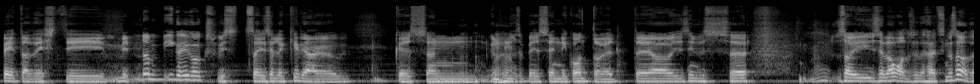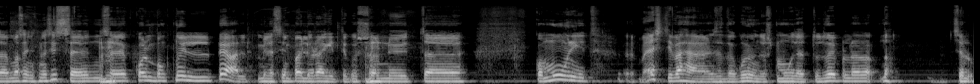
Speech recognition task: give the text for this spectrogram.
beeta testi, no iga, igaüks vist sai selle kirja, kes on, kellel on see BSN-i konto, et ja siis äh, sai selle avalduse teha, et sinna saada ja ma sain sinna sisse, on see kolm punkt null peal, millest siin palju räägiti, kus on nüüd äh, kommuunid, hästi vähe on seda kujundust muudetud, võib-olla noh, seal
